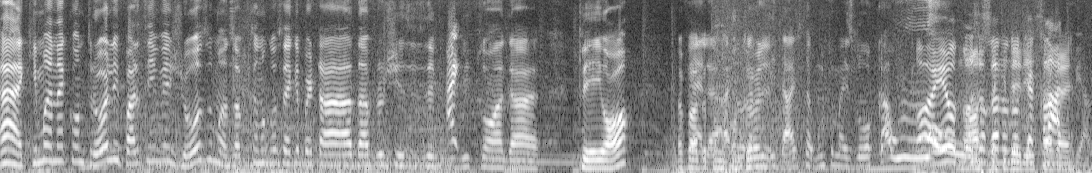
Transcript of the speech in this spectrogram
Ah, que mano, é controle, para de ser invejoso, mano. Só porque você não consegue apertar WXYHPO. Vai falar que eu Velho, a jogabilidade tá muito mais louca. Uh, Só eu tô Nossa, jogando que no delícia, teclado, velho. viado.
